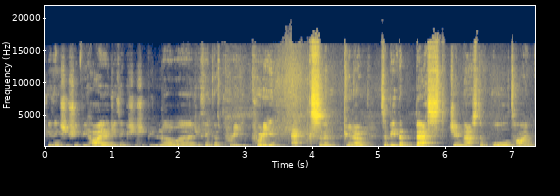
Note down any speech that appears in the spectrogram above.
Do you think she should be higher? Do you think she should be lower? Do you think that's pretty pretty excellent? You know, to be the best gymnast of all time.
